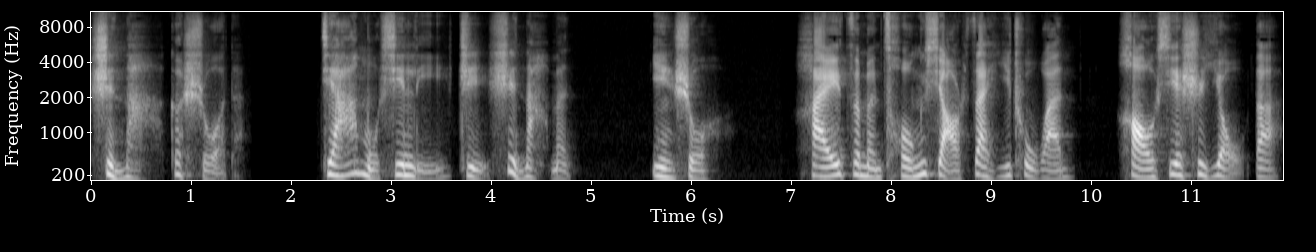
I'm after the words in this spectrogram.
是哪个说的。贾母心里只是纳闷，因说：“孩子们从小在一处玩，好些是有的。”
